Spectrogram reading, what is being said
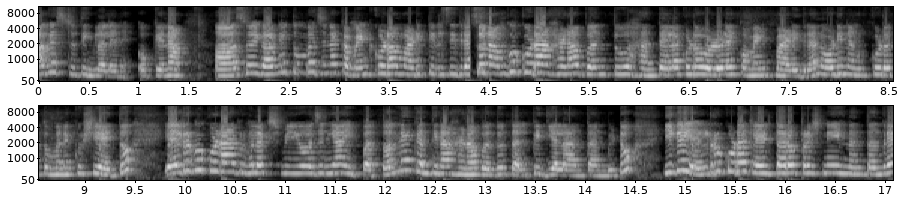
ಆಗಸ್ಟ್ ತಿಂಗಳಲ್ಲೇನೆ ಓಕೆನಾ ಸೊ ಈಗಾಗಲೇ ತುಂಬಾ ಜನ ಕಮೆಂಟ್ ಕೂಡ ಮಾಡಿ ತಿಳಿಸಿದ್ರೆ ಸೊ ನಮಗೂ ಕೂಡ ಹಣ ಬಂತು ಅಂತೆಲ್ಲ ಕೂಡ ಒಳ್ಳೊಳ್ಳೆ ಕಮೆಂಟ್ ಮಾಡಿದ್ರ ನೋಡಿ ನನ್ಗೂ ಕೂಡ ತುಂಬಾನೇ ಖುಷಿ ಆಯ್ತು. ಎಲ್ರಿಗೂ ಕೂಡ ಗೃಹಲಕ್ಷ್ಮಿ ಯೋಜನೆಯ ಇಪ್ಪತ್ತೊಂದನೇ ಕಂತಿನ ಹಣ ಬಂದು ತಲುಪಿದ್ಯಲ್ಲ ಅಂತ ಅನ್ಬಿಟ್ಟು ಈಗ ಎಲ್ರು ಕೂಡ ಕೇಳ್ತಾ ಇರೋ ಪ್ರಶ್ನೆ ಏನಂತಂದ್ರೆ,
